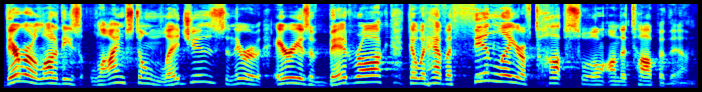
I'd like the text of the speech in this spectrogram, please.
there were a lot of these limestone ledges and there were areas of bedrock that would have a thin layer of topsoil on the top of them.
